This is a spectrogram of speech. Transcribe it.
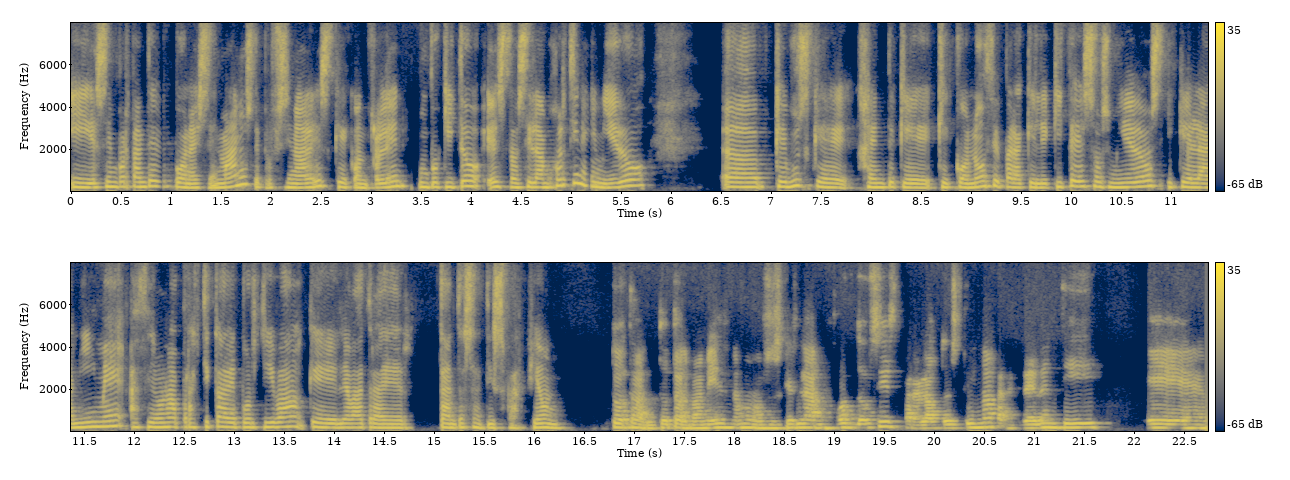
y es importante ponerse en manos de profesionales que controlen un poquito esto. Si la mujer tiene miedo, eh, que busque gente que, conoce para que le quite esos miedos y que la anime a hacer una práctica deportiva que le va a traer tanta satisfacción. Total, total. Para mí es que es la mejor dosis para la autoestima, para creer en ti. Eh,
